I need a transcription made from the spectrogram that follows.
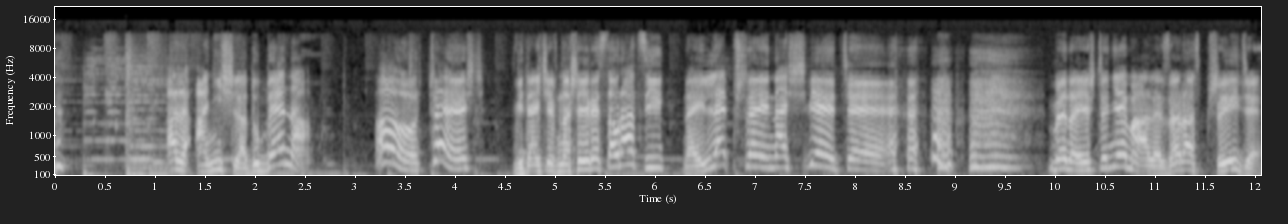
Ale ani śladu Bena. O, cześć! Witajcie w naszej restauracji, najlepszej na świecie. Bena jeszcze nie ma, ale zaraz przyjdzie.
